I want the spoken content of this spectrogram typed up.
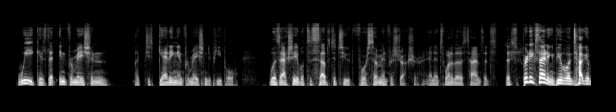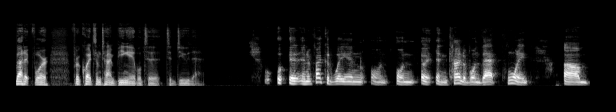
week is that information, like just getting information to people, was actually able to substitute for some infrastructure. And it's one of those times that's that's pretty exciting. People have been talking about it for for quite some time, being able to to do that. And if I could weigh in on on uh, and kind of on that point, um,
